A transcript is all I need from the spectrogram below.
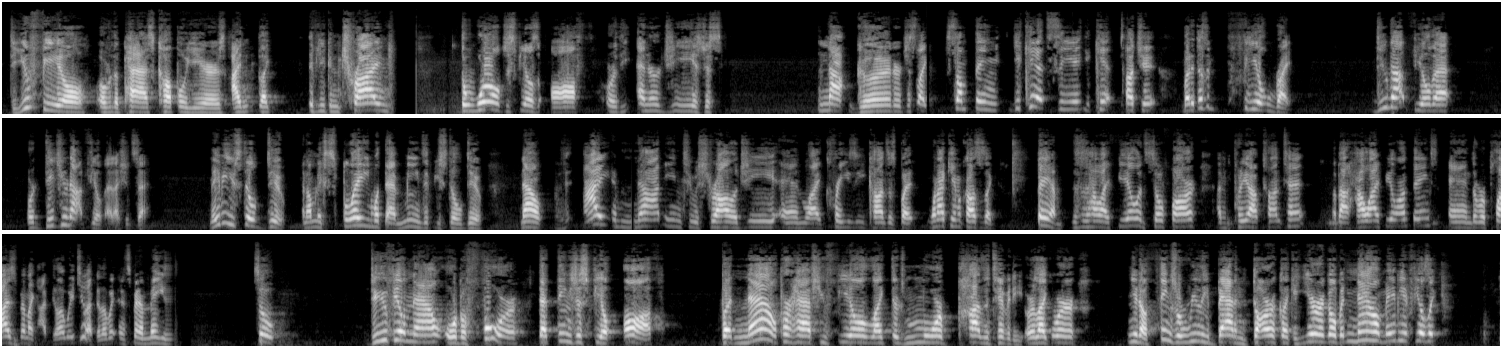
do you feel over the past couple years, I like if you can try and the world just feels off or the energy is just not good or just like something you can't see it, you can't touch it, but it doesn't feel right. Do you not feel that? Or did you not feel that, I should say? Maybe you still do. And I'm going to explain what that means if you still do. Now, I am not into astrology and like crazy concepts, but when I came across, it was like, bam, this is how I feel. And so far, I've been putting out content about how I feel on things, and the replies have been like, I feel that way too. I feel that way, and it's been amazing. So, do you feel now or before that things just feel off? But now perhaps you feel like there's more positivity, or like we're, you know, things were really bad and dark like a year ago, but now maybe it feels like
